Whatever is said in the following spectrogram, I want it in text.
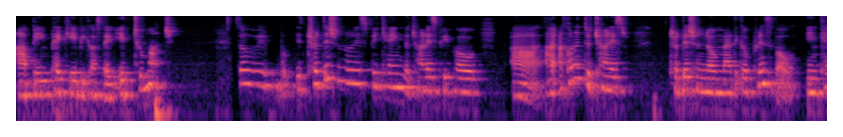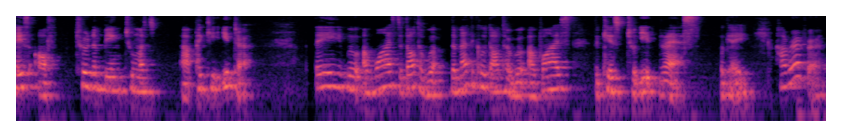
are being picky because they eat too much. So we, traditionally speaking, the Chinese people, uh, according to Chinese traditional medical principle, in case of children being too much uh, picky eater, they will advise the doctor will the medical doctor will advise the kids to eat less. Okay. However,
